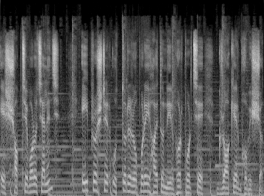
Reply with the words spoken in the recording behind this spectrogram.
এর সবচেয়ে বড় চ্যালেঞ্জ? এই প্রশ্নের উত্তরের ওপরেই হয়তো নির্ভর করছে গ্রকের ভবিষ্যৎ।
